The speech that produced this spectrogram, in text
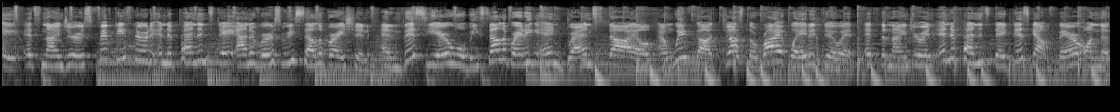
It's Nigeria's 53rd Independence Day anniversary celebration, and this year we'll be celebrating in grand style, and we've got just the right way to do it. It's the Nigerian Independence Day discount fair on the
